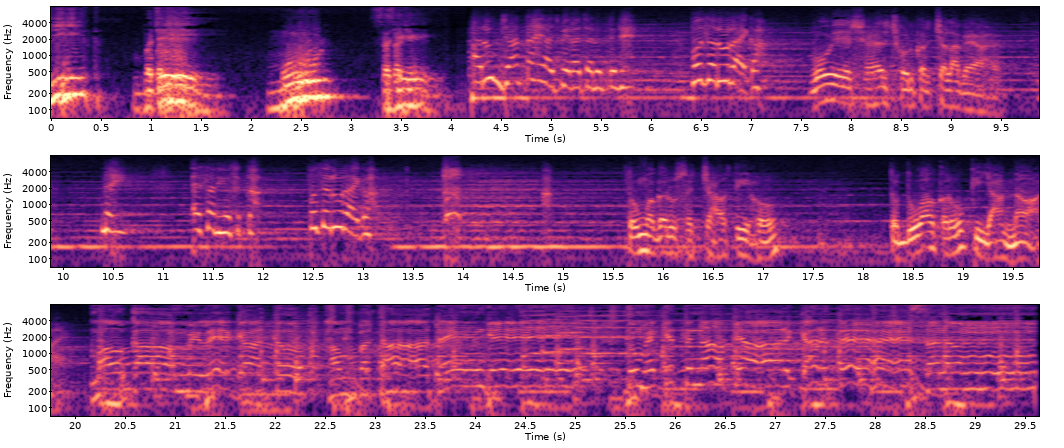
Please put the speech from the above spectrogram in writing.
गीत बजे। मूड सजे। अरुण जानता है आज मेरा जन्मदिन है। वो ज़रूर आएगा। वो ये शहर छोड़कर चला गया है। नहीं ऐसा नहीं हो सकता। वो ज़रूर आएगा। तुम अगर उसे चाहती हो तो दुआ करो कि यहाँ ना आए। मौका मिलेगा तो हम बता देंगे तुम्हें कितना प्यार करते हैं सनम।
